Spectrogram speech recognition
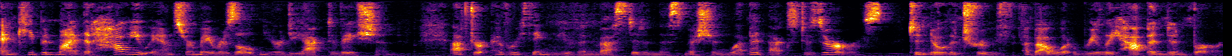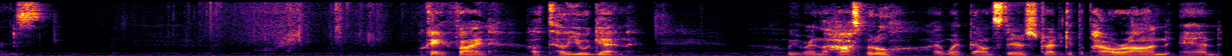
And keep in mind that how you answer may result in your deactivation. After everything we've invested in this mission, Weapon X deserves to know the truth about what really happened in Burns. Okay, fine. I'll tell you again. We were in the hospital. I went downstairs to try to get the power on, and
